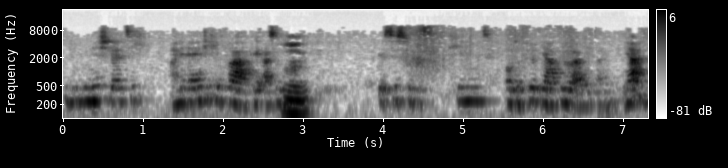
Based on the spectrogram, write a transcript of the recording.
Mir stellt sich eine ähnliche Frage. Also Mhm. es ist für das Kind oder für, ja, für ein, ein ja,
